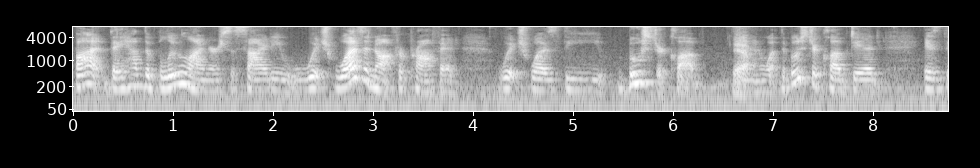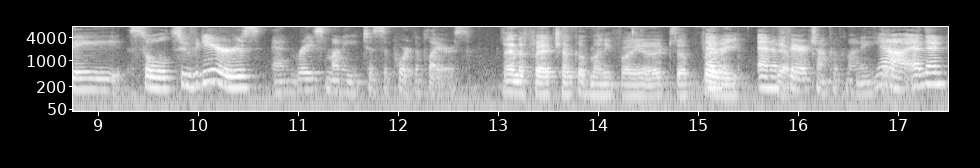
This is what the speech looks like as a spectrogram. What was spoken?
but they had the Blue Liner Society, which was a not for profit, which was the Booster Club. Yeah. And what the Booster Club did is they sold souvenirs and raised money to support the players. And a fair chunk of money for you. It's a very and, and a yeah. fair chunk of money. Yeah. And then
